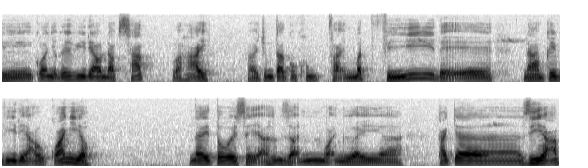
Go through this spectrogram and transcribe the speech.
thì có những cái video đặc sắc và hay và chúng ta cũng không phải mất phí để làm cái video quá nhiều. Đây tôi sẽ hướng dẫn mọi người à, cách uh, di up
